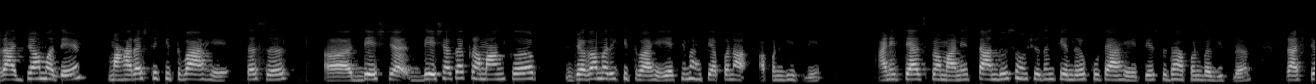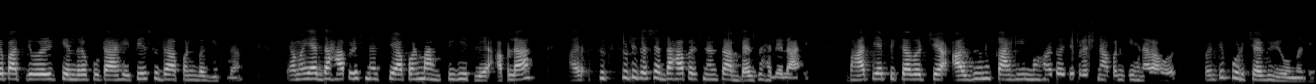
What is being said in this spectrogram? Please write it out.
राज्यामध्ये महाराष्ट्र कितवा आहे? तसंच देशा देशाचा क्रमांक जगामध्ये कितवा आहे याची माहिती आपण आपण घेतली. आणि त्याचप्रमाणे तांदूळ संशोधन केंद्र कुठे आहे ते सुद्धा आपण बघितलं. राष्ट्रीय पातळीवरील केंद्र कुठं आहे ते सुद्धा आपण बघितलं. त्यामुळे या दहा प्रश्नांची आपण माहिती घेतली. आपला सुटसुटीत अशा दहा प्रश्नांचा अभ्यास झालेला आहे. भात या पिकावरचे अजून काही महत्त्वाचे प्रश्न आपण घेणार आहोत पण ते पुढच्या व्हिडिओमध्ये.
